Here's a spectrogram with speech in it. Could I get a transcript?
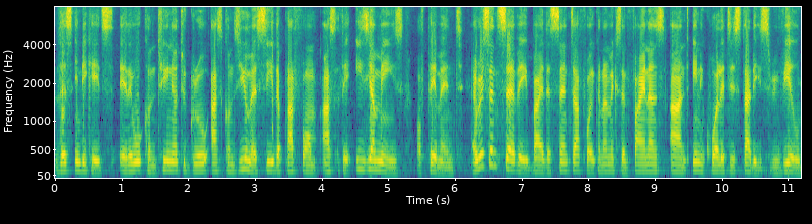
This indicates it will continue to grow as consumers see the platform as the easier means of payment. A recent survey by the Center for Economics and Finance and Inequality Studies revealed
